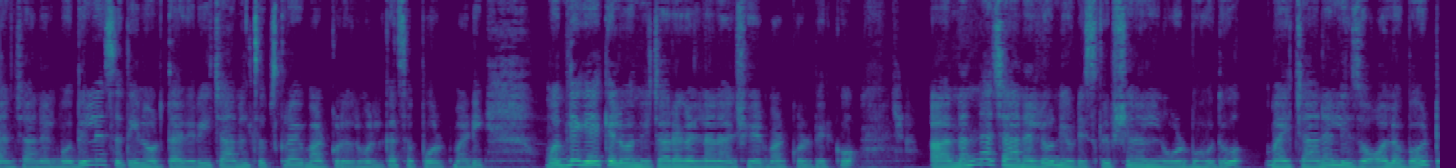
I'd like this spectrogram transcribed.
ನನ್ನ ಚಾನೆಲ್ ಮೊದಲನೇ ಸತಿ ನೋಡ್ತಾ ಇದ್ದೀರಿ ಚಾನೆಲ್ ಸಬ್ಸ್ಕ್ರೈಬ್ ಮಾಡ್ಕೊಳ್ಳೋದ್ರ ಮೂಲಕ ಸಪೋರ್ಟ್ ಮಾಡಿ. ಮೊದಲಿಗೆ ಕೆಲವೊಂದು ವಿಚಾರಗಳನ್ನ ನಾನು ಶೇರ್ ಮಾಡ್ಕೊಳ್ಬೇಕು. ನನ್ನ ಚಾನೆಲ್ ನೀವು ಡಿಸ್ಕ್ರಿಪ್ಷನಲ್ಲಿ ನೋಡಬಹುದು. My channel is all about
